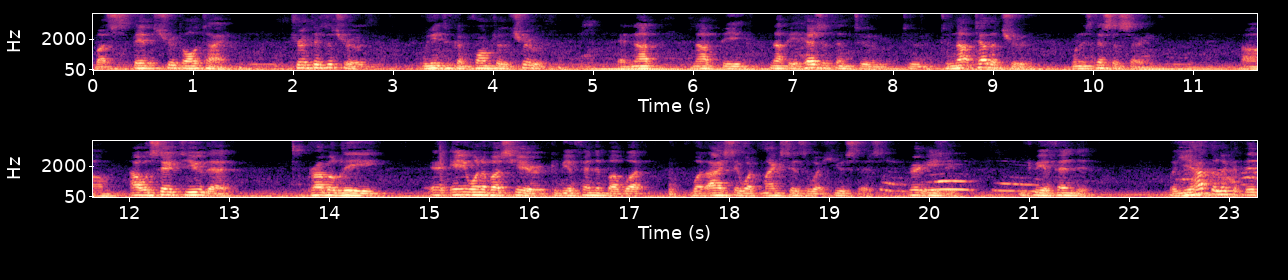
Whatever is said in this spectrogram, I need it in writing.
but say the truth all the time. Truth is the truth. We need to conform to the truth and not not be not be hesitant to to, to not tell the truth when it's necessary. Um, I will say to you that probably any one of us here could be offended by what what I say, what Mike says, or what Hugh says. Very easy. You can be offended. But you have to look at it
